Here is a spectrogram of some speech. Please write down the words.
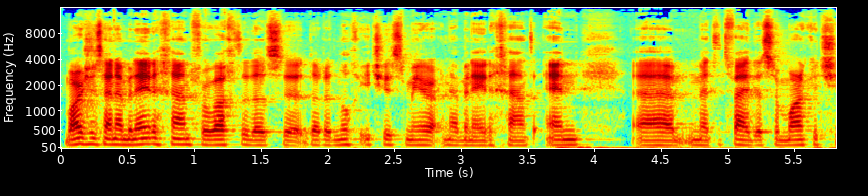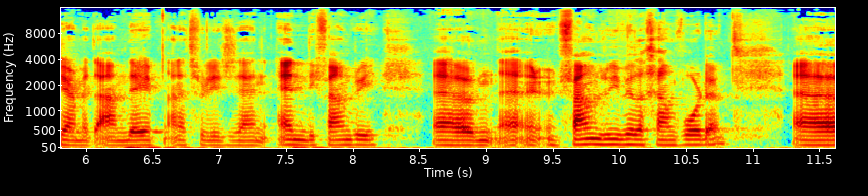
marges zijn naar beneden gegaan. Verwachten dat, ze, dat het nog ietsjes meer naar beneden gaat. En uh, met het feit dat ze market share met AMD aan het verliezen zijn. En die foundry, um, een, een, foundry willen gaan worden. Uh,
